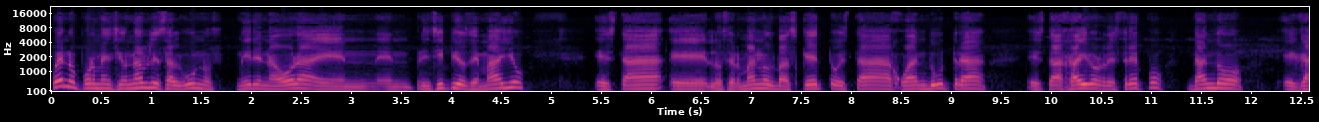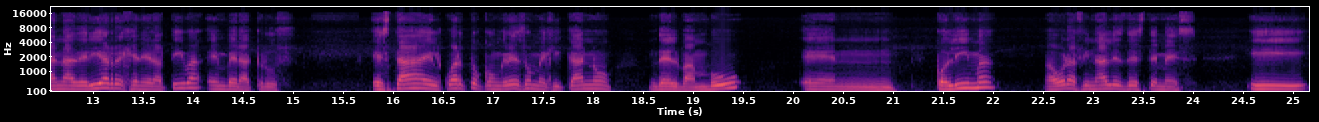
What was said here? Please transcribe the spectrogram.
bueno, por mencionarles algunos, miren, ahora en, principios de mayo está eh, los hermanos Basqueto, está Juan Dutra, está Jairo Restrepo, dando eh, ganadería regenerativa en Veracruz. Está el cuarto Congreso Mexicano del Bambú en Colima, ahora a finales de este mes. Y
